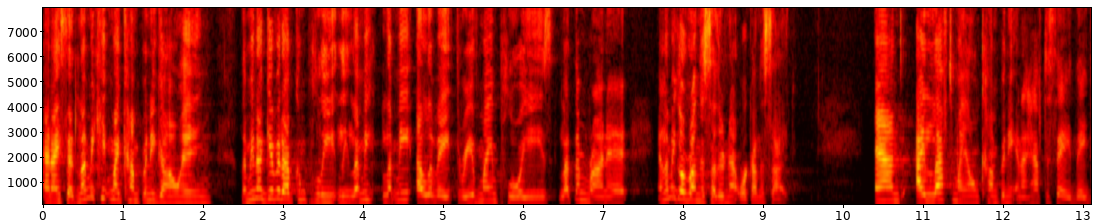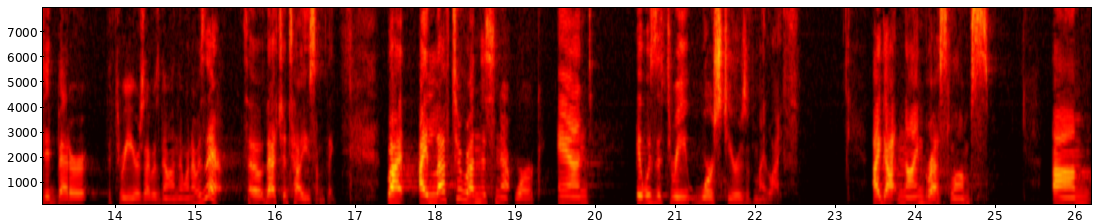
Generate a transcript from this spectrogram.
And I said, let me keep my company going. Let me not give it up completely. Let me, let me elevate three of my employees, let them run it, and let me go run this other network on the side. And I left my own company, and I have to say, they did better the three years I was gone than when I was there. So that should tell you something. But I left to run this network, and it was the three worst years of my life. I got nine breast lumps. Um,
